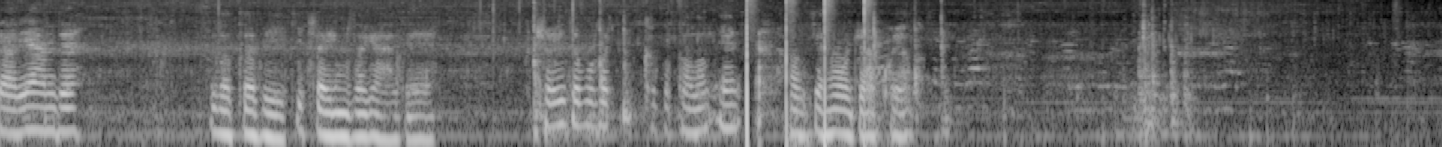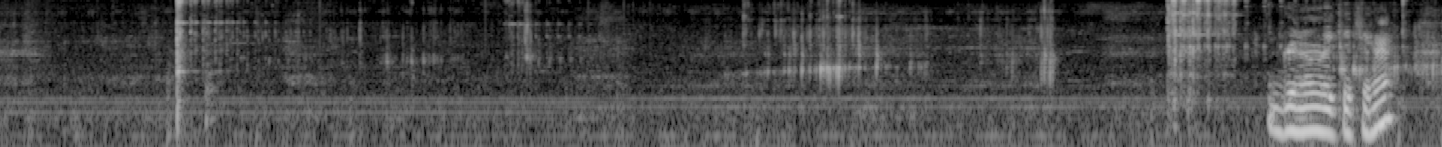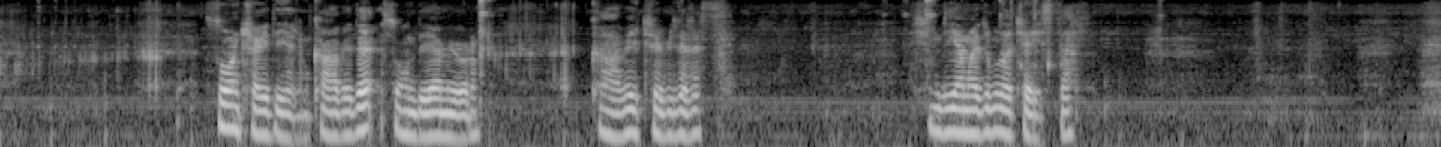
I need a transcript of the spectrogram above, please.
Yemekler yendi. Sıra tabii ki çayımıza geldi. Çayı da burada kapatalım. En az yana ocağa koyalım. Günün ve gecenin son çay diyelim. Kahvede son diyemiyorum. Kahve içebiliriz. Şimdi yamacım da çay ister.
